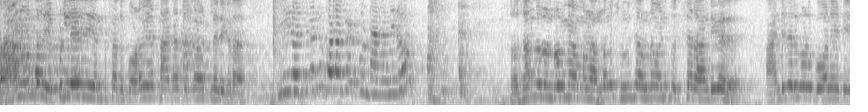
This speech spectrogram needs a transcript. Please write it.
బాగానే ఉంటది. ఎప్పుడు లేదు. ఎంత పెద్ద గొడవ ఏంటి? నాకు అర్థం కావట్లేదు ఇక్కడ. నేను వచ్చినందుకు గొడవ పెట్టుకుంటారా మీరు? ప్రశాంత్ రెండు రోజులు మిమ్మల్ని అందరిని చూసి వెళ్దాం అనేసి వచ్చారు ఆంటీ గారు. ఆంటీ దగ్గర కూడా గోలేటి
